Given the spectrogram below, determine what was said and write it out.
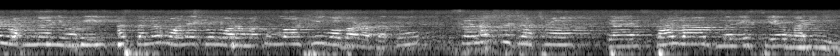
Bismillahirrahmanirrahim. Assalamualaikum warahmatullahi wabarakatuh. Salam sejahtera dan salam Malaysia Madini.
